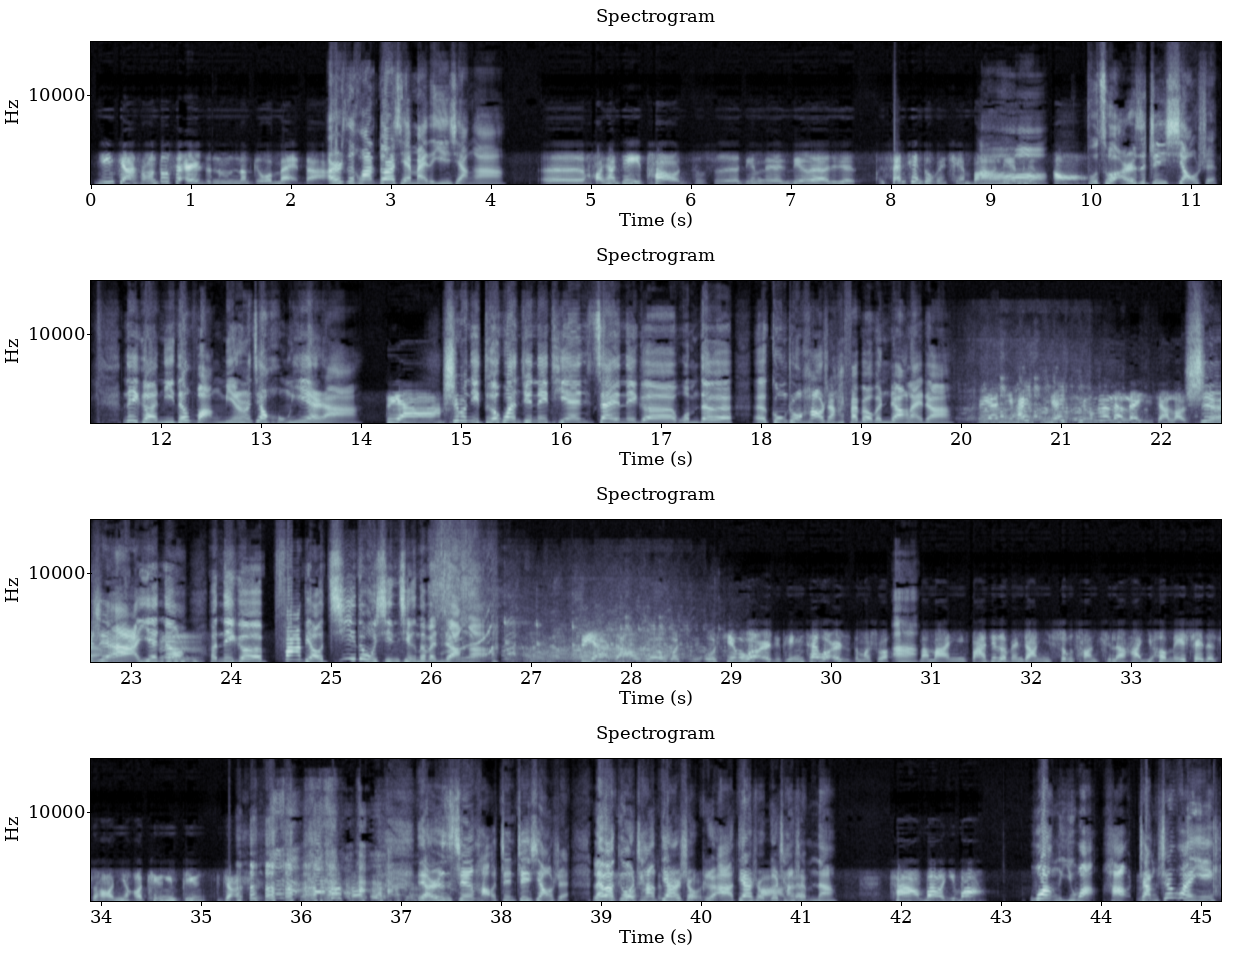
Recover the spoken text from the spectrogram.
音响什么都是儿子能能给我买的。儿子花了多少钱买的音响啊？呃，好像这一套就是另了另了三千多块钱吧，哦哦，不错，儿子真孝顺。那个你的网名叫红叶啊？对呀，是不是你得冠军那天在那个我们的呃公众号上还发表文章来着？对呀，你还你还评论了来一下老师，是不是？啊？也和那个发表激动心情的文章啊。对呀，然后我我我写给我儿子听，你猜我儿子怎么说啊妈妈，你把这个文章你收藏起来哈，以后没事的时候你好听一听，这样式。那儿子真好，真真孝顺。来吧，给我唱第二首歌啊！第二首歌唱什么呢？唱望一望。望一望。好，掌声欢迎。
